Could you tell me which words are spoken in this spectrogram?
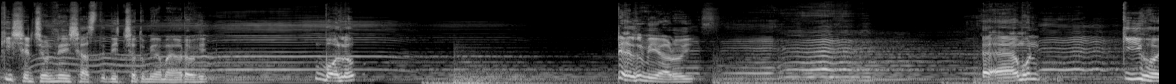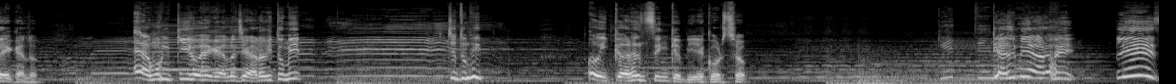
কিসের জন্য শাস্তি দিচ্ছ তুমি আমায় আরোহী? বলো। টেল মি আরোহী এমন কি হয়ে গেল? এমন কি হয়ে গেল যে আরোহী তুমি যে তুমি ওই করণ সিংকে বিয়ে করছ? Tell me Arohi please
